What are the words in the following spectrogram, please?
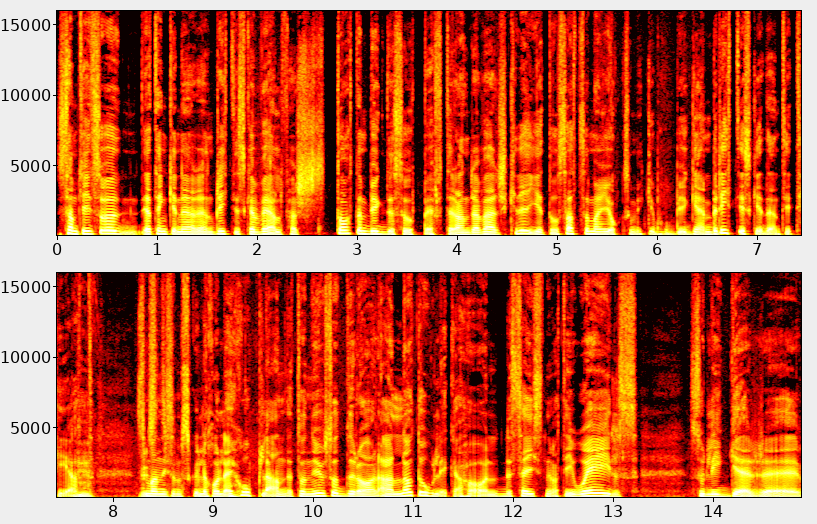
samtidigt så, jag tänker när den brittiska välfärdsstaten byggdes upp efter andra världskriget, då satsade man ju också mycket på att bygga en brittisk identitet. Mm. Så man liksom skulle hålla ihop landet och nu så drar alla åt olika håll. Det sägs nu att i Wales så ligger eh,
